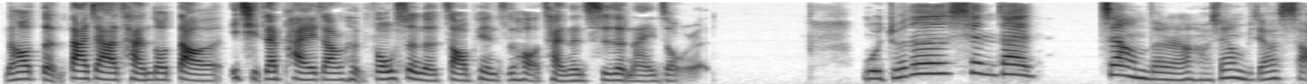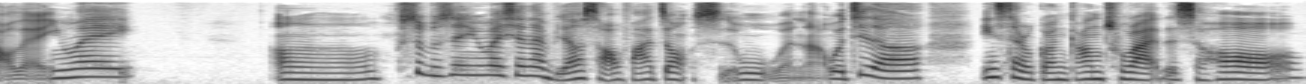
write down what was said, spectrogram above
然后等大家的餐都到了，一起再拍一张很丰盛的照片之后才能吃的那一种人。我觉得现在这样的人好像比较少嘞，因为，嗯，是不是因为现在比较少发这种食物文啊？我记得 Instagram 刚出来的时候，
